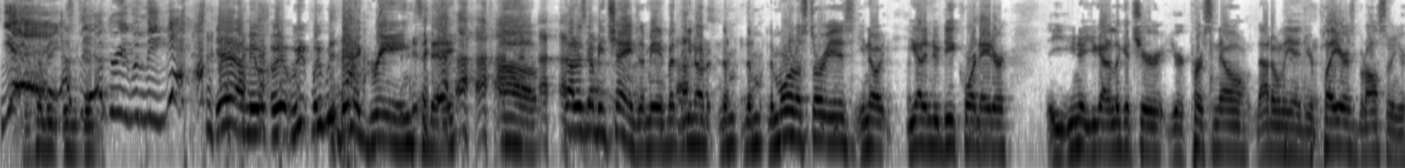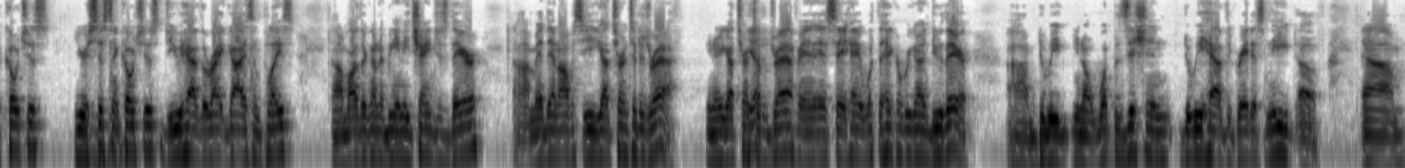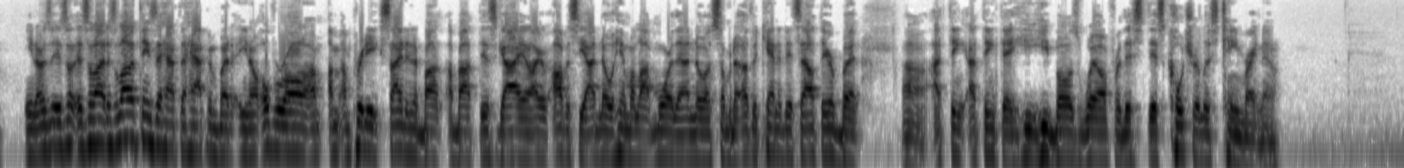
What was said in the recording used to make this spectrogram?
Yeah, be, agree with me. Yeah, yeah. I mean, we, we, we've been agreeing today. Uh, no, there's going to be change. I mean, but you know, the, the, the moral of the story is, you know, you got a new D coordinator. You know, you got to look at your your personnel, not only in your players, but also in your coaches, your assistant coaches. Do you have the right guys in place? Um, are there going to be any changes there? Um, and then obviously you got to turn to the draft. You know, you got to turn yep. to the draft and, and, say, hey, what the heck are we going to do there? Um, do we, you know, what position do we have the greatest need of? Um, you know, it's, it's, a, it's, a, lot. There's a lot of things that have to happen, but you know, overall, I'm, I'm, I'm pretty excited about about this guy. I, obviously, I know him a lot more than I know of some of the other candidates out there, but uh, I think I think that he he bodes well for this this cultureless team right now.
